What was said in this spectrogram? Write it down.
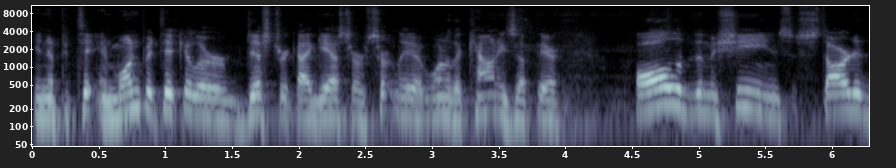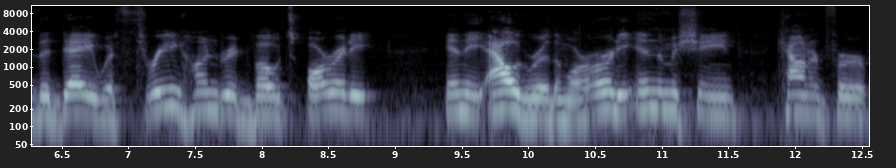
in, a, in one particular district, I guess, or certainly one of the counties up there, all of the machines started the day with 300 votes already in the algorithm or already in the machine counted for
